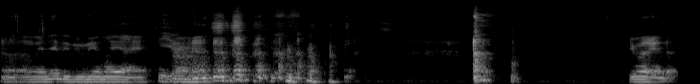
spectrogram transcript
Eh, mainnya di dunia maya ya Iya. Gimana ya Ndak?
